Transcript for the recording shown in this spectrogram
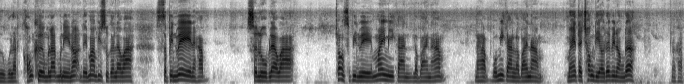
อบุรัตของเขื่อนบุรัตบุรีเนาะได้มาพิสูจน์กันแล้วว่าสปินเวย์นะครับ สรุปแล้วว่า ช่องสปินเวย์ไม่มีการระบายน้ำนะครับบ่มีการระบายน้ำแม้แต่ช่องเดียวเด้พี่น้องเด้อนะครับ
